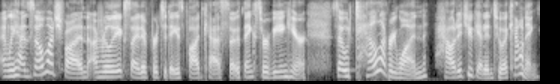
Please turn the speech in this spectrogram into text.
and we had so much fun. I'm really excited for today's podcast. So, thanks for being here. So, tell everyone, how did you get into accounting?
